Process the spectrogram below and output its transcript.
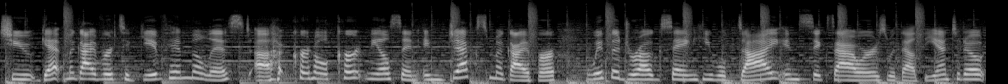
To get MacGyver to give him the list, uh, Colonel Kurt Nielsen injects MacGyver with a drug saying he will die in six hours without the antidote.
